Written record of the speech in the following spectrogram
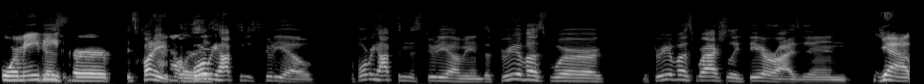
or maybe her It's funny. Powers. Before we hopped in the studio, before we hopped in the studio, I mean, the three of us were the three of us were actually theorizing Yeah,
